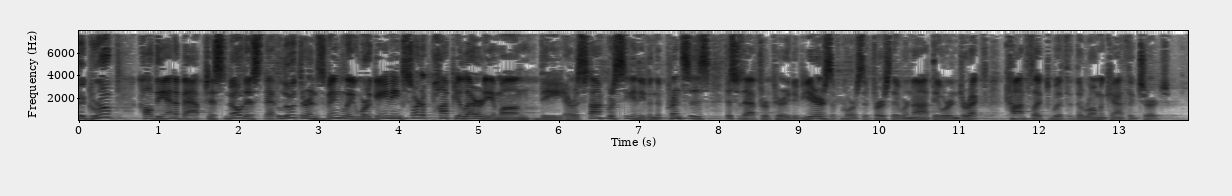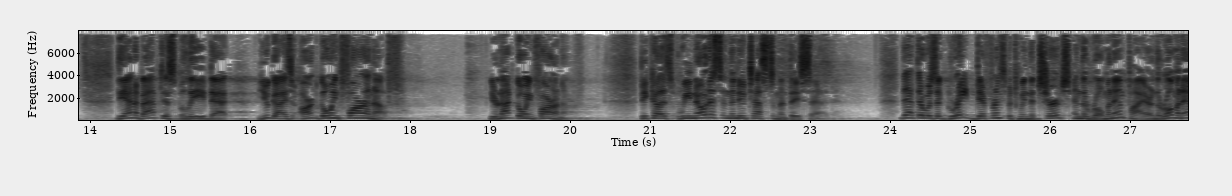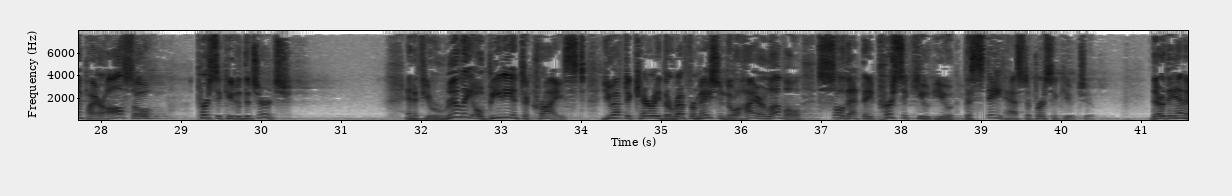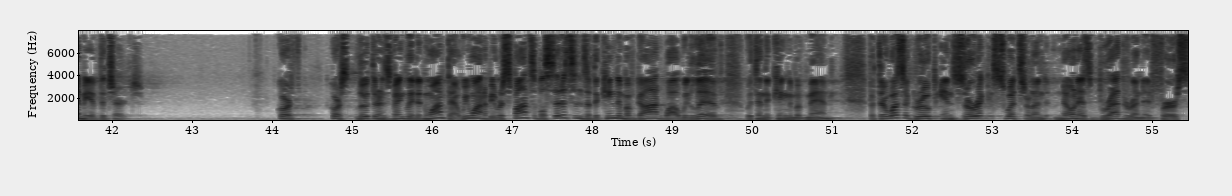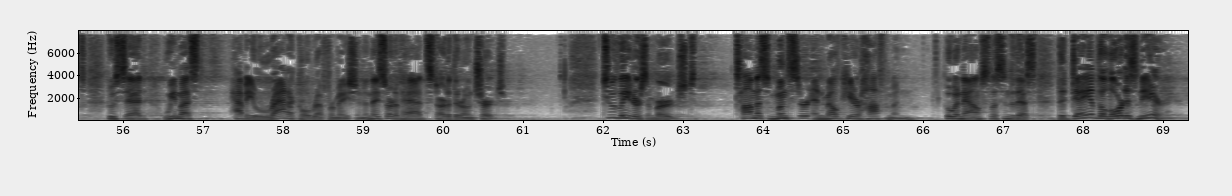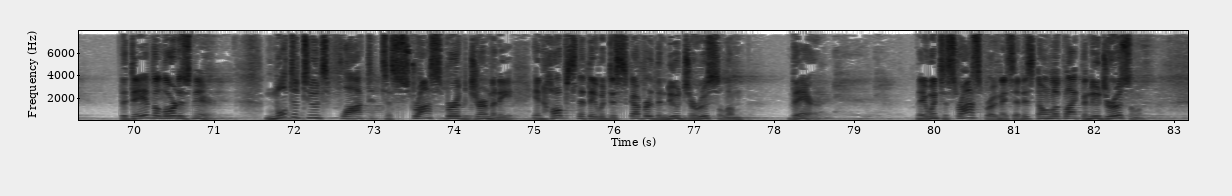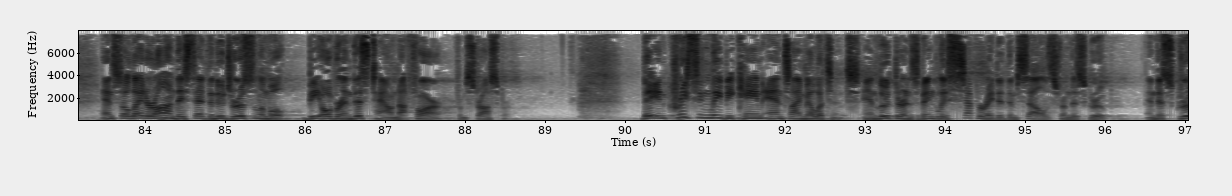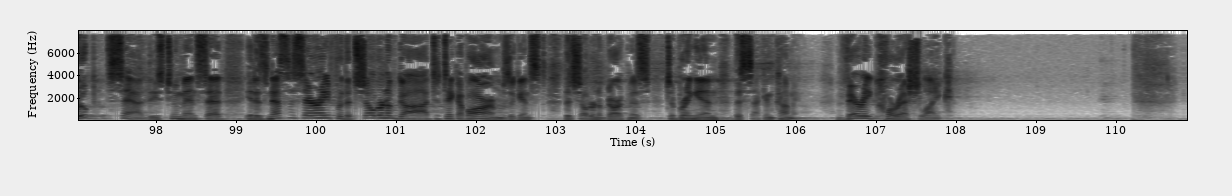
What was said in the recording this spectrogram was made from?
The group called the Anabaptists noticed that Luther and Zwingli were gaining sort of popularity among the aristocracy and even the princes. This was after a period of years, of course. At first they were not. They were in direct conflict with the Roman Catholic Church. The Anabaptists believed that you guys aren't going far enough. You're not going far enough. Because we notice in the New Testament, they said, that there was a great difference between the church and the Roman Empire. And the Roman Empire also persecuted the church. And if you're really obedient to Christ, you have to carry the Reformation to a higher level so that they persecute you. The state has to persecute you. They're the enemy of the church. Of course, of course, Luther and Zwingli didn't want that. We want to be responsible citizens of the kingdom of God while we live within the kingdom of men. But there was a group in Zurich, Switzerland, known as Brethren at first, who said, we must have a radical reformation. And they sort of had started their own church. Two leaders emerged, Thomas Munzer and Melchior Hoffman, who announced, listen to this, the day of the Lord is near. The day of the Lord is near. Multitudes flocked to Strasbourg, Germany, in hopes that they would discover the New Jerusalem there. They went to Strasbourg and they said, This don't look like the New Jerusalem. And so later on, they said the New Jerusalem will be over in this town, not far from Strasbourg. They increasingly became anti-militant, and Luther and Zwingli separated themselves from this group. And this group said, these two men said, it is necessary for the children of God to take up arms against the children of darkness to bring in the second coming. Very Koresh-like.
